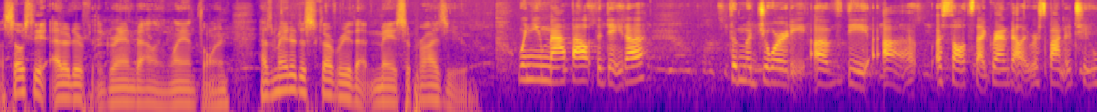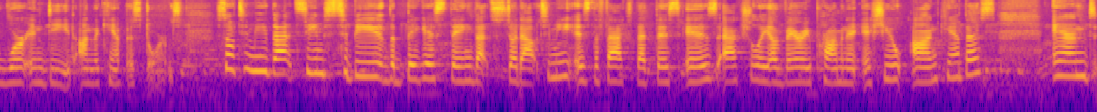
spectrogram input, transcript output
associate editor for the Grand Valley Lanthorn, has made a discovery that may surprise you. When you map out the data, the majority of the uh, assaults that Grand Valley responded to were indeed on the campus dorms. So to me, that seems to be the biggest thing that stood out to me is the fact that this is actually a very prominent issue on campus and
